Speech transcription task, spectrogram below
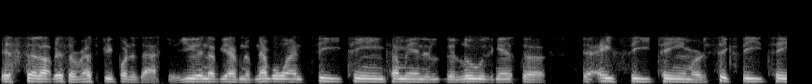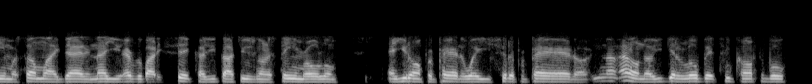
it's set up. It's a recipe for disaster. You end up you having the number one seed team come in to, lose against the the eighth seed team or the sixth seed team or something like that, and now you everybody's sick because you thought you was going to steamroll them, and you don't prepare the way you should have prepared, or you know I don't know. You get a little bit too comfortable,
